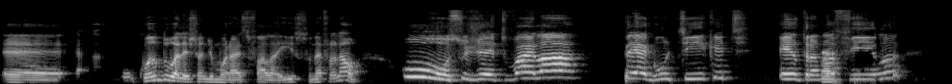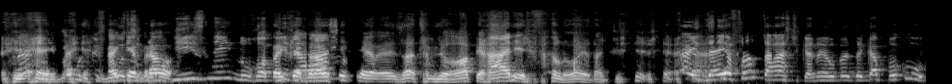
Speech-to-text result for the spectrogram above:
é, quando o Alexandre de Moraes fala isso, né? Fala, não, o sujeito vai lá, pega um ticket, entra na é. fila. Né, é, vai, vai quebrar o Disney, no Hop Vai quebrar Harry. o Supremo, exatamente. No Hop Harry, ele falou. É da. A ideia é fantástica, né? Daqui a pouco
